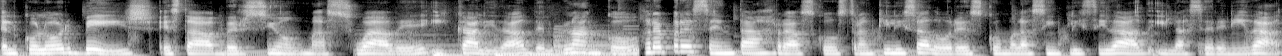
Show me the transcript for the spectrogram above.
el color beige, esta versión más suave y cálida del blanco, representa rasgos tranquilizadores como la simplicidad y la serenidad.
